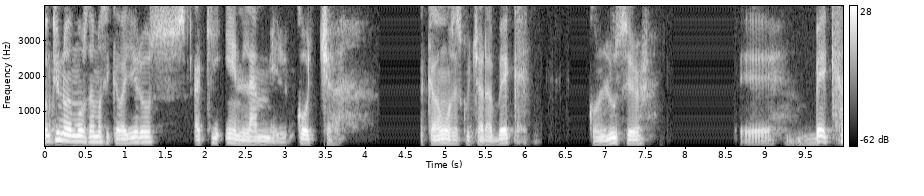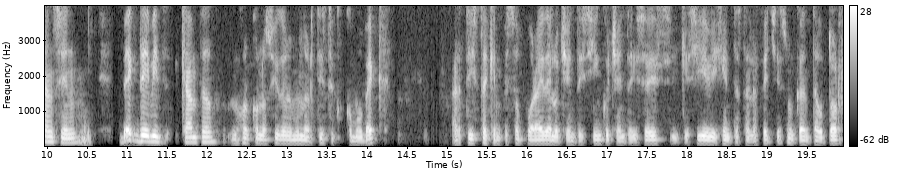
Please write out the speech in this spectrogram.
Continuamos, damas y caballeros, aquí en la Melcocha. Acabamos de escuchar a Beck con Loser. eh, Beck Hansen, Beck David Campbell, mejor conocido en el mundo artístico como Beck, artista que empezó por ahí del 85-86 y que sigue vigente hasta la fecha. Es un cantautor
